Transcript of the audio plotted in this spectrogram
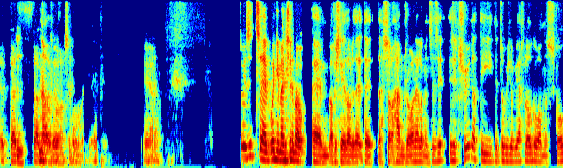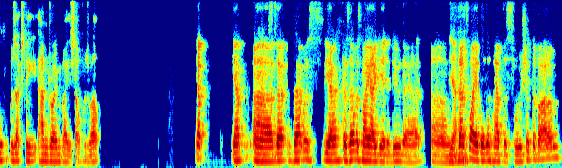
it, that's mm. stuff. No, of course. Yeah. yeah. So is it uh, when you mentioned about um, obviously a lot of the, the, the sort of hand drawn elements? Is it is it true that the the WWF logo on the skull was actually hand drawn by yourself as well? Yep, yep. Uh, that that was yeah, because that was my idea to do that. Um, yeah, that's why it doesn't have the swoosh at the bottom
